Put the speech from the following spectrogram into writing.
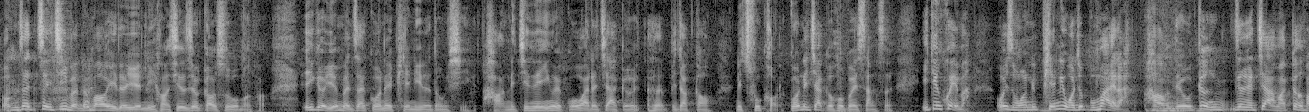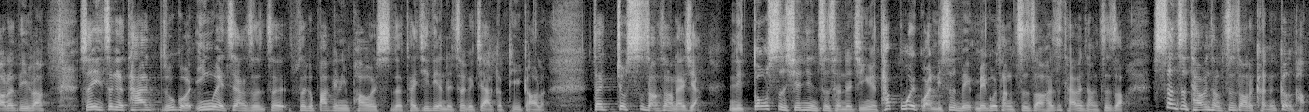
我们在最基本的贸易的原理哈，其实就告诉我们哈，一个原本在国内便宜的东西，好，你今天因为国外的价格比较高，你出口了，国内价格会不会上升？一定会嘛？为什么？你便宜我就不卖了，好，有更这。个价嘛更好的地方，所以这个它如果因为这样子，这这个 bargaining power 使得台积电的这个价格提高了，在就市场上来讲，你都是先进制成的晶圆，它不会管你是美美国厂制造还是台湾厂制造，甚至台湾厂制造的可能更好，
